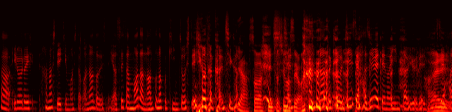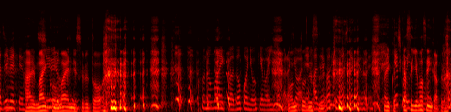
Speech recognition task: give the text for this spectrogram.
さあいろいろ話していきましたがなんとですね安井さんまだなんとなく緊張しているような感じがいやそれは緊張しますよ。なんと今日人生初めてのインタビューで、はい。人生初めてのはい、マイクを前にすると。このマイクはどこに置けばいいんだから今日はね始まりましたけどね。マイク近すぎませんか？とか。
